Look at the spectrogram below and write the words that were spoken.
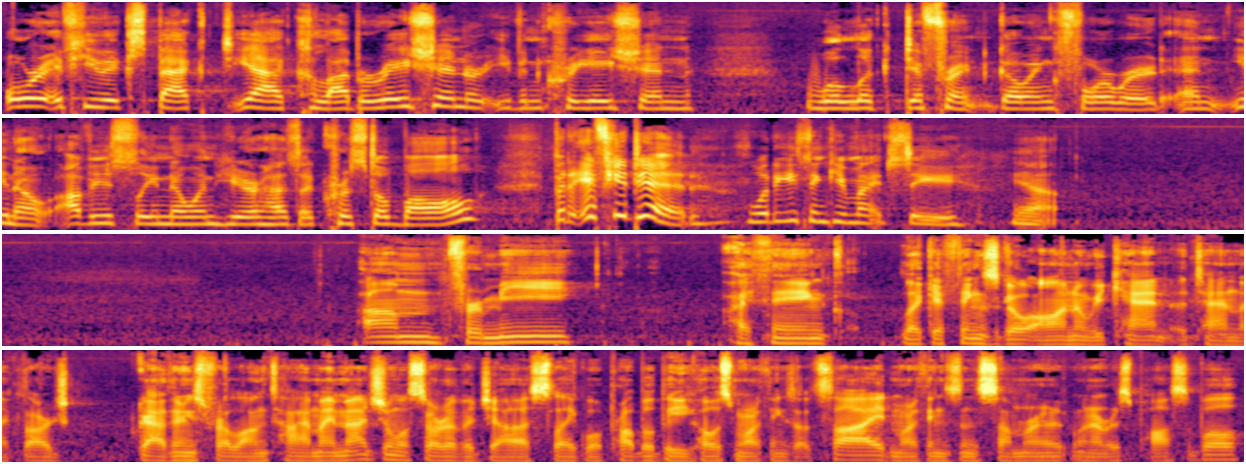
or if you expect, yeah, collaboration or even creation will look different going forward. And, you know, obviously no one here has a crystal ball, but if you did, what do you think you might see? Yeah. Um, for me, I think like if things go on and we can't attend like large gatherings for a long time, I imagine we'll sort of adjust. Like we'll probably host more things outside, more things in the summer whenever it's possible.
